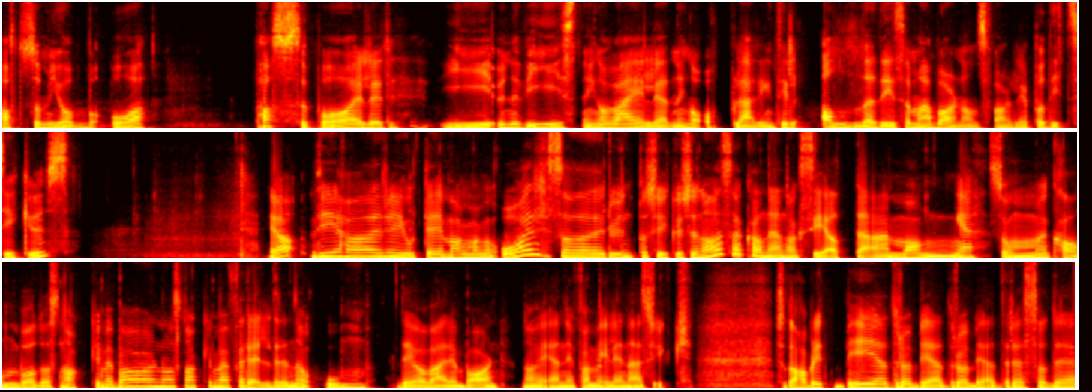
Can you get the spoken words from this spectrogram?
hatt som jobb å passe på eller gi undervisning og veiledning og opplæring til alle de som er barneansvarlige på ditt sykehus. Ja, vi har gjort det i mange, mange år, så rundt på sykehuset nå så kan jeg nok si at det er mange som kan både å snakke med barn og snakke med foreldrene om det å være barn når en i familien er syk. Så det har blitt bedre og bedre og bedre, så det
